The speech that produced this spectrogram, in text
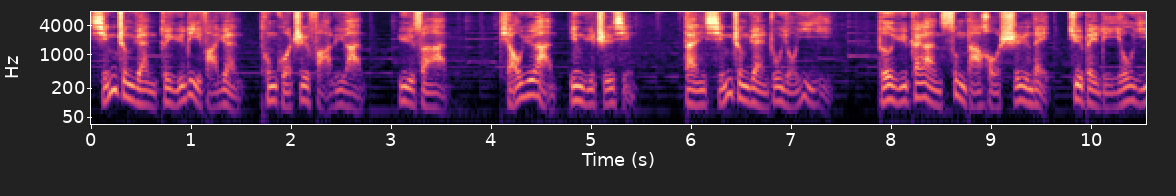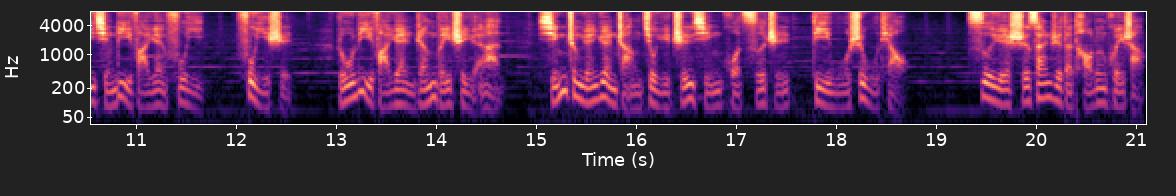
行政院对于立法院通过之法律案、预算案、条约案应予执行，但行政院如有异议，得于该案送达后十日内具备理由，移请立法院复议。复议时，如立法院仍维持原案，行政院院长就予执行或辞职。第五十五条，四月十三日的讨论会上。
